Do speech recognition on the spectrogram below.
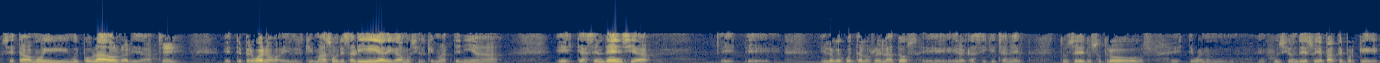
o sea, estaba muy, muy poblado en realidad. Sí. Este, pero bueno, el que más sobresalía, digamos, y el que más tenía este, ascendencia, este, es lo que cuentan los relatos, eh, era el cacique Chanel. Entonces nosotros, este, bueno, en función de eso y aparte porque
